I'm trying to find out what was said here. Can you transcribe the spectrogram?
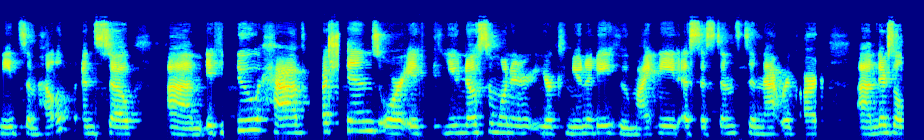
need some help. And so um, if you have questions or if you know someone in your community who might need assistance in that regard, um, there's a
